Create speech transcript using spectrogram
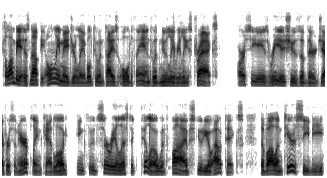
Columbia is not the only major label to entice old fans with newly released tracks. RCA's reissues of their Jefferson Airplane catalog include Surrealistic Pillow with five studio outtakes. The Volunteers CD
